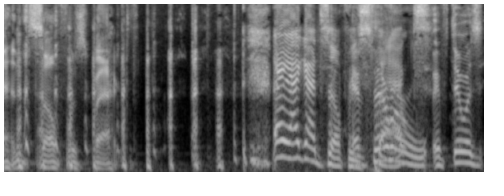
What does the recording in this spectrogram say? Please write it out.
and self respect. hey, I got self-respect. there were, if there was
